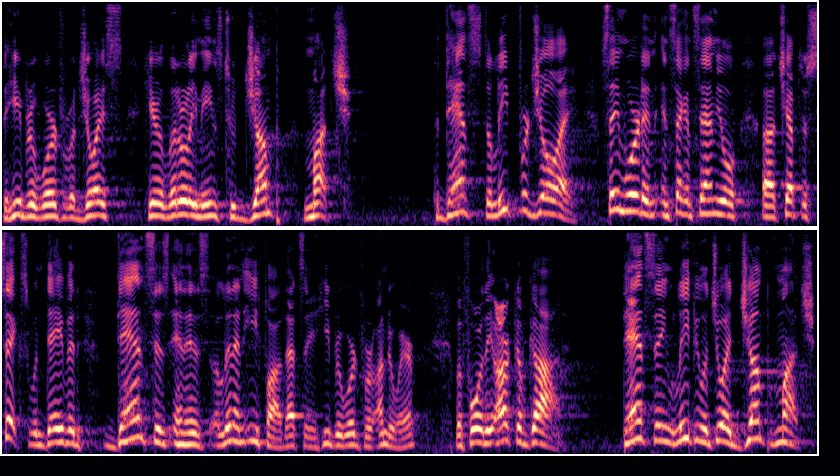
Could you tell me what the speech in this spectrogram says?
The Hebrew word for rejoice here literally means to jump much to dance, to leap for joy. Same word in, in 2 Samuel uh, chapter 6 when David dances in his linen ephod, that's a Hebrew word for underwear, before the ark of God. Dancing, leaping with joy, jump much.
